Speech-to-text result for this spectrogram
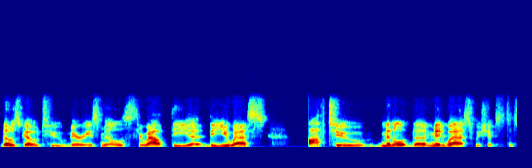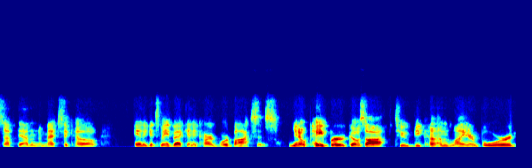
Those go to various mills throughout the uh, the U.S. Off to middle the Midwest, we ship some stuff down into Mexico, and it gets made back into cardboard boxes. You know, paper goes off to become liner board,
